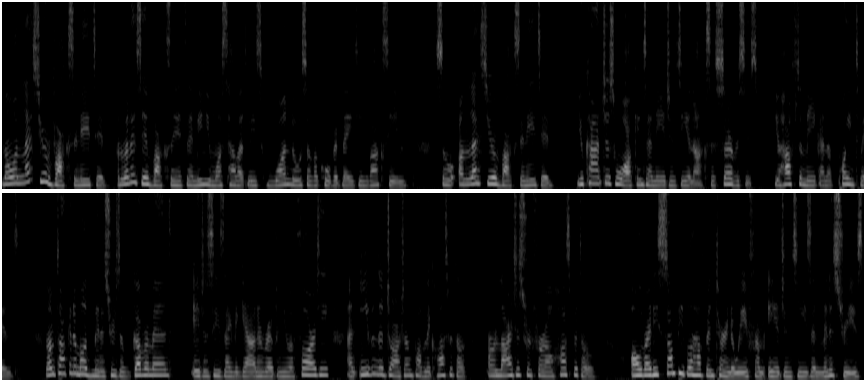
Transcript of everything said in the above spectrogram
Now, unless you're vaccinated, and when I say vaccinated, I mean you must have at least one dose of a COVID 19 vaccine. So, unless you're vaccinated, you can't just walk into an agency and access services. You have to make an appointment. Now, I'm talking about ministries of government, Agencies like the Guyana Revenue Authority and even the Georgetown Public Hospital, our largest referral hospital. Already, some people have been turned away from agencies and ministries,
